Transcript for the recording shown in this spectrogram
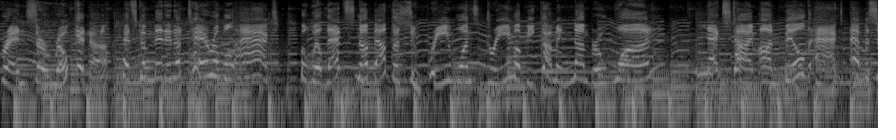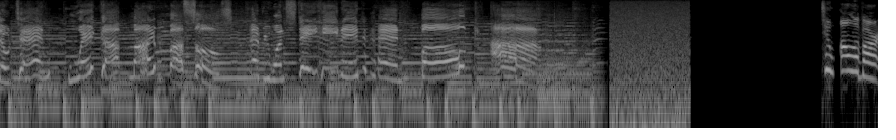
friend Sorokina has committed a terrible act, but will that snuff out the Supreme One's dream of becoming number one? Next time on Build Act, Episode 10, Wake Up My Muscles! Everyone stay heated and bulk up! Of our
